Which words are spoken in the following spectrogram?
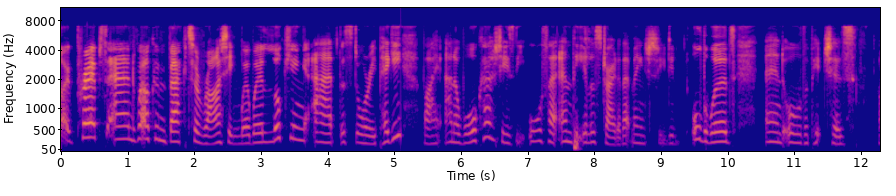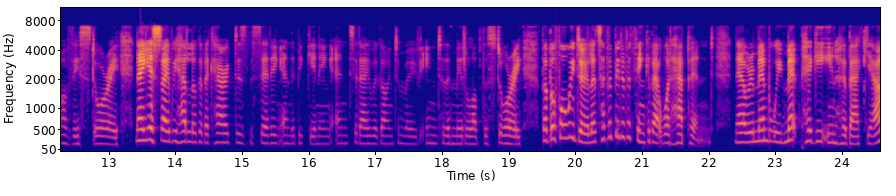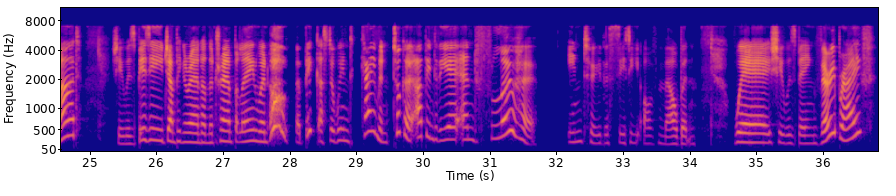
Hello, Preps, and welcome back to Writing, where we're looking at the story Peggy by Anna Walker. She's the author and the illustrator. That means she did all the words and all the pictures of this story. Now, yesterday we had a look at the characters, the setting, and the beginning, and today we're going to move into the middle of the story. But before we do, let's have a bit of a think about what happened. Now, remember, we met Peggy in her backyard. She was busy jumping around on the trampoline when oh, a big gust of wind came and took her up into the air and flew her into the city of Melbourne, where she was being very brave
